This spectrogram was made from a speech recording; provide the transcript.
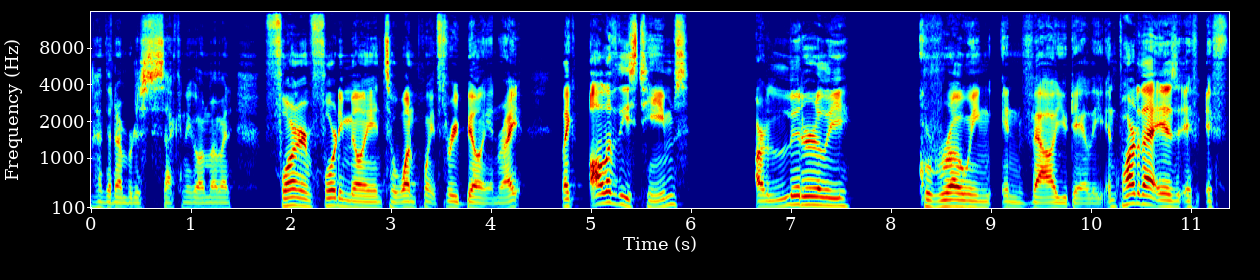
I had the number just a second ago in my mind. 440 million to 1.3 billion, right? Like all of these teams are literally growing in value daily. And part of that is if if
